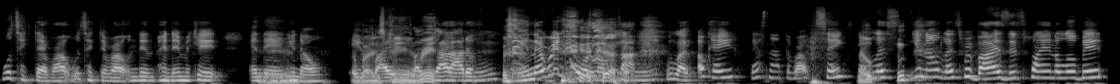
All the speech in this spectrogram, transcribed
we'll take that route. We'll take that route. And then the pandemic hit, and then Yeah. you know Nobody's everybody paying like rent. got out of paying their rent for a long Yeah. time. We're like, okay, that's not the route to take. So Nope. let's you know let's revise this plan a little bit.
